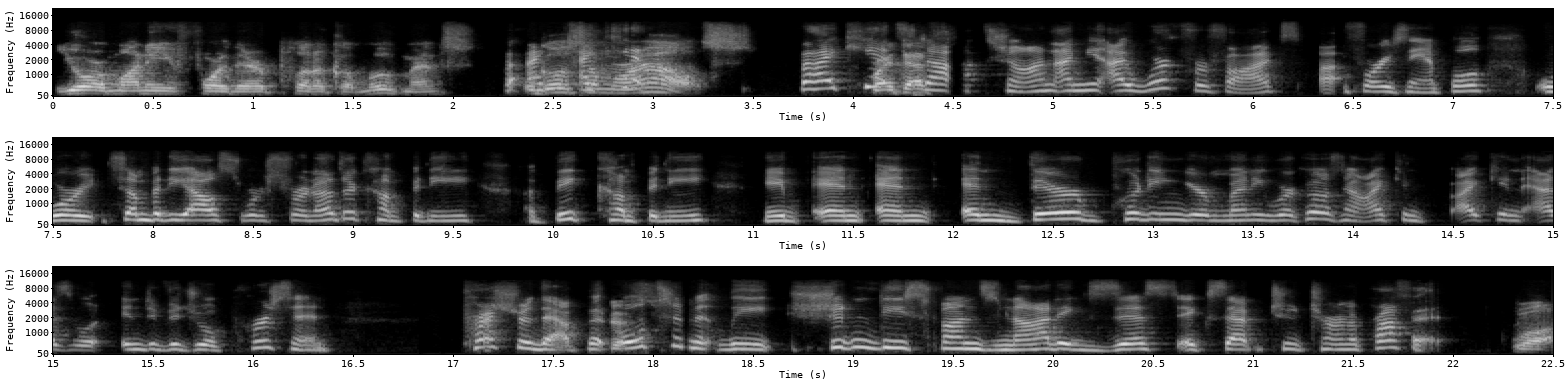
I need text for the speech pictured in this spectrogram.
your money for their political movements, we'll go somewhere else. But I can't right, stop, Sean. I mean, I work for Fox, uh, for example, or somebody else works for another company, a big company, and and and they're putting your money where it goes. Now, I can I can as an individual person pressure that. But yes. ultimately, shouldn't these funds not exist except to turn a profit? Well,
